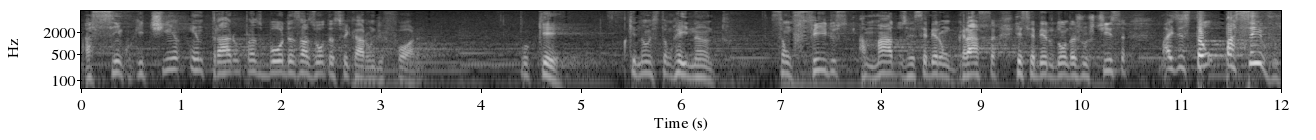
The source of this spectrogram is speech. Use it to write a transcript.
As cinco que tinham entraram para as bodas, as outras ficaram de fora. Por quê? Que não estão reinando. São filhos amados, receberam graça, receberam o dom da justiça, mas estão passivos.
